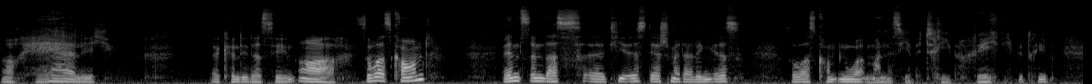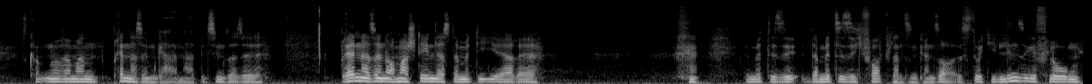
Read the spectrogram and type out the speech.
Ach, herrlich. Da könnt ihr das sehen. Ach, sowas kommt, wenn es denn das äh, Tier ist, der Schmetterling ist. Sowas kommt nur, Mann, ist hier Betrieb, richtig Betrieb. Es kommt nur, wenn man Brennnessel im Garten hat, beziehungsweise Brennnessel auch mal stehen lässt, damit die ihre, damit, sie, damit sie sich fortpflanzen können. So, ist durch die Linse geflogen.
